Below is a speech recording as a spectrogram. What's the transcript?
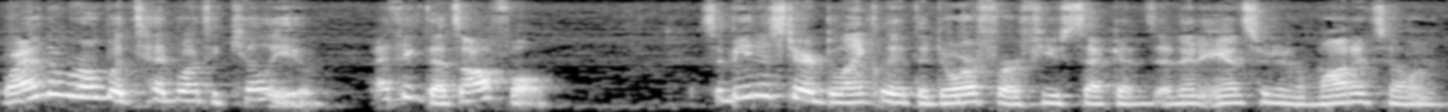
Why in the world would Ted want to kill you? I think that's awful. Sabina stared blankly at the door for a few seconds and then answered in a monotone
